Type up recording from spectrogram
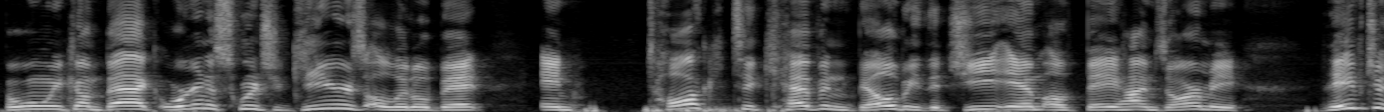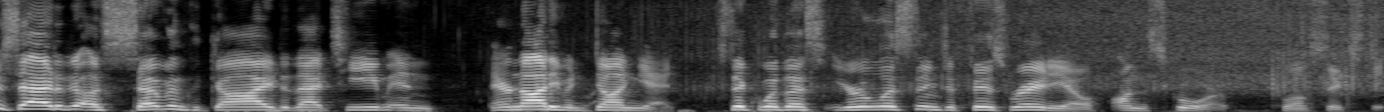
But when we come back, we're going to switch gears a little bit and talk to Kevin Belbey, the GM of Boeheim's Army. They've just added a seventh guy to that team, and they're not even done yet. Stick with us. You're listening to Fizz Radio on the score 1260.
